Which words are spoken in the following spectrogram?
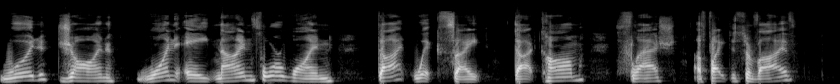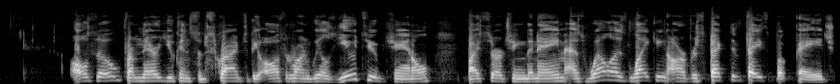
woodjohn18941 dot wixsite.com slash a fight to survive. Also, from there, you can subscribe to the Author on Wheels YouTube channel by searching the name, as well as liking our respective Facebook page.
